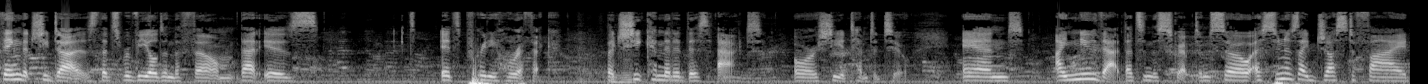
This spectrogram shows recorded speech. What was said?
thing that she does that's revealed in the film that is it's, it's pretty horrific. But she committed this act, or she attempted to, and I knew that. That's in the script, and so as soon as I justified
